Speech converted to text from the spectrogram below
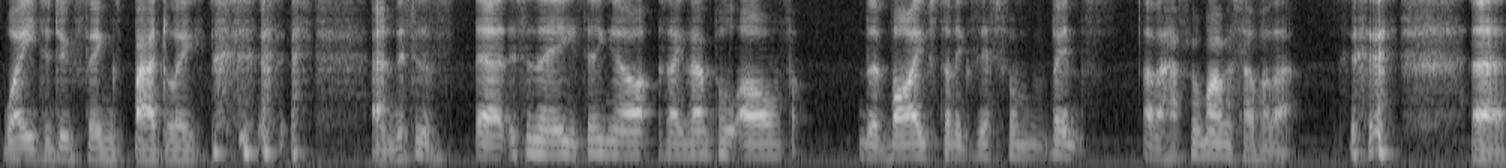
way to do things badly. and this is uh, this is a thing, uh, an example of the vibe still exists from Vince, and I have to remind myself of that. uh,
